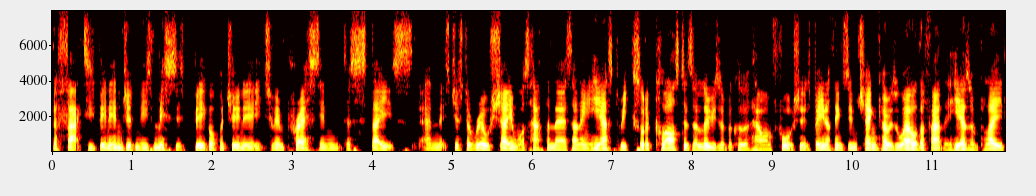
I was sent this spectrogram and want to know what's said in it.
the fact he's been injured and he's missed this big opportunity to impress in the states. And it's just a real shame what's happened there. So I think he has to be sort of classed as a loser because of how unfortunate it's been. I think Zinchenko as well. The fact that he hasn't played,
